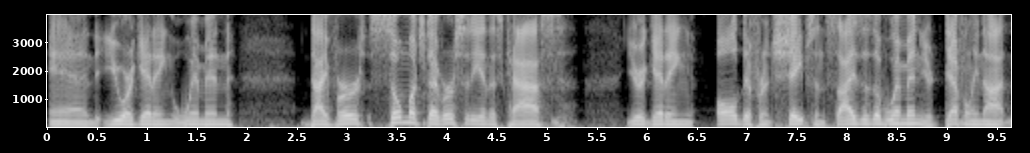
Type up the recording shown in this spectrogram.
And you are getting women diverse, so much diversity in this cast. You're getting all different shapes and sizes of women. You're definitely not.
